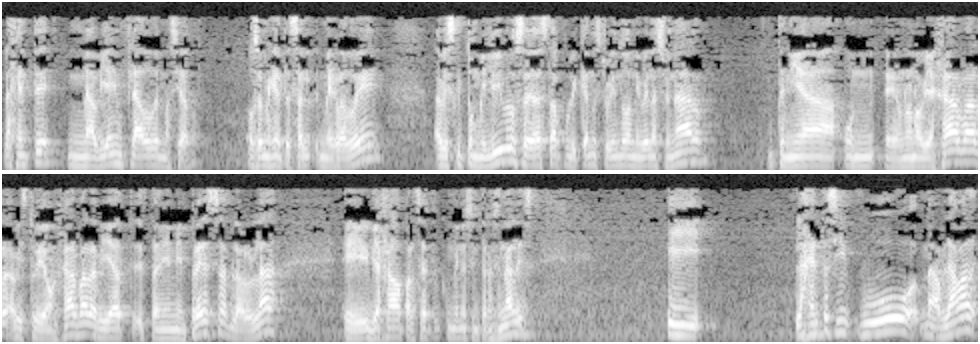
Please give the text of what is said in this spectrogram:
la gente me había inflado demasiado. O sea, imagínate, sal- me gradué, había escrito mi libro, o sea, ya estaba publicando, escribiendo a nivel nacional, tenía eh, una novia en Harvard, había estudiado en Harvard, había también mi empresa, bla, bla, bla, y viajaba para hacer convenios internacionales. Y la gente así, uh, me hablaba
